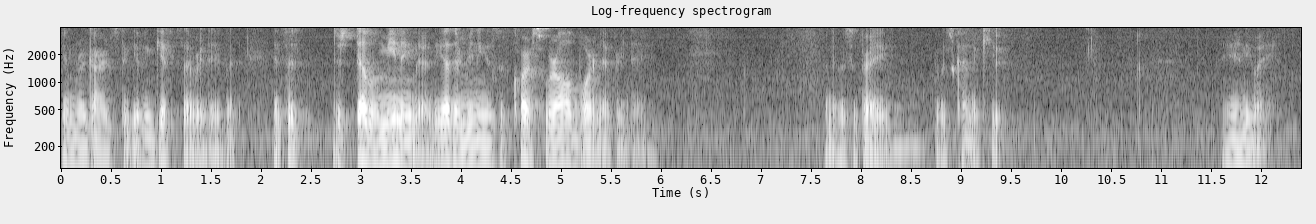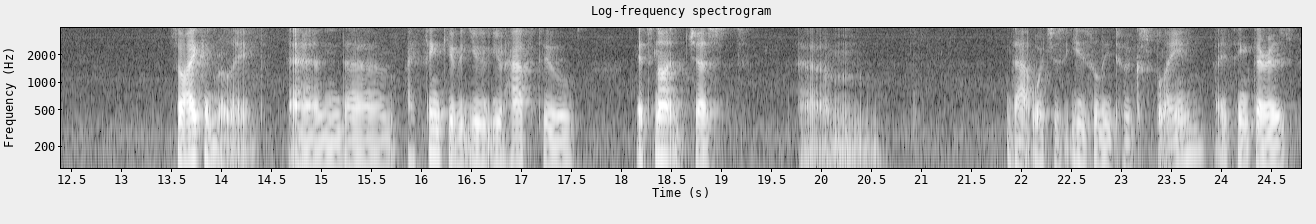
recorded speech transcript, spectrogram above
in regards to giving gifts every day, but it's a, there's double meaning there. The other meaning is, of course, we're all born every day. And it was a very, it was kind of cute. Anyway, so I can relate. And um, I think you, you, you have to, it's not just um, that which is easily to explain. I think there is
